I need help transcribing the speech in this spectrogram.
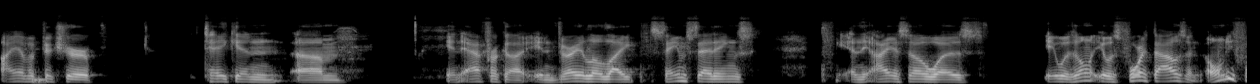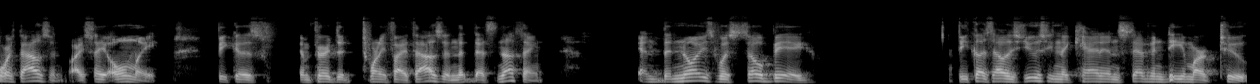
I have a picture taken um, in Africa in very low light, same settings, and the ISO was it was only it was 4000 only 4000 i say only because compared to 25000 that, that's nothing and the noise was so big because i was using the canon 7d mark ii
